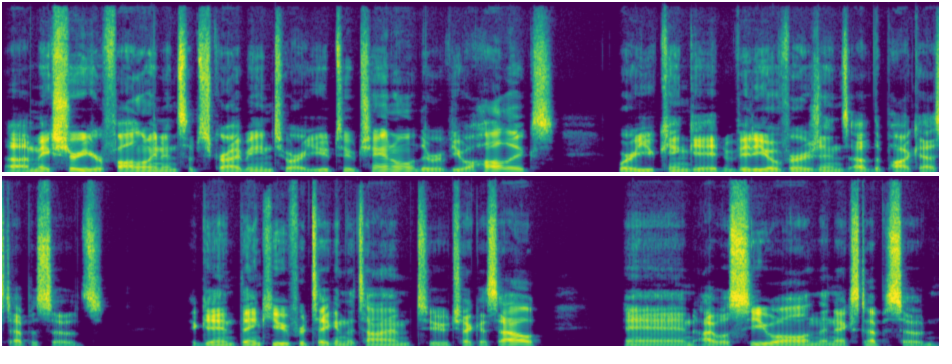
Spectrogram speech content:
Uh, make sure you're following and subscribing to our YouTube channel, The Reviewaholics, where you can get video versions of the podcast episodes. Again, thank you for taking the time to check us out, and I will see you all in the next episode.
